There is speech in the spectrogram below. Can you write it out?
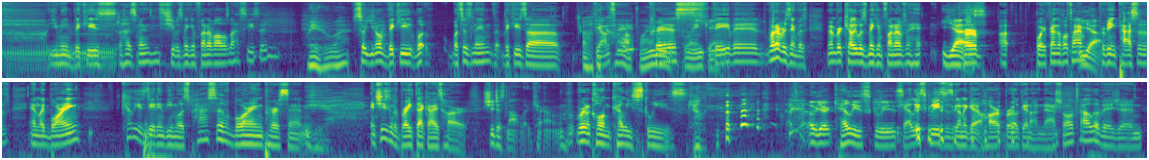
You mean Vicki's husband? She was making fun of all of last season. Wait, who? What? So you know Vicki? What? What's his name? Vicki's uh, Oh, the fiance, cop. Why am I Chris, blanking? David, whatever his name was. Remember Kelly was making fun of hi- Yes. her uh, boyfriend the whole time Yeah. for being passive and like boring. Kelly is dating the most passive, boring person. And she's gonna break that guy's heart. She does not like him. We're gonna call him Kelly Squeeze. Kelly. oh, you're Kelly's squeeze. Kelly Squeeze is gonna get heartbroken on national television,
